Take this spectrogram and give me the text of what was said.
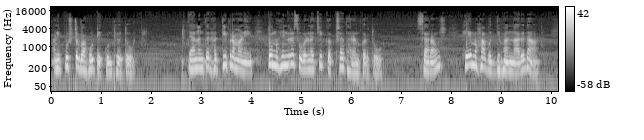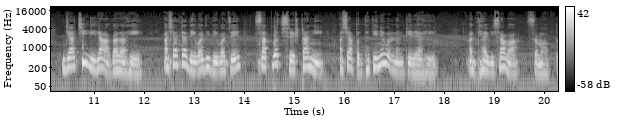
आणि पुष्टबाहू टेकून ठेवतो. त्यानंतर हत्तीप्रमाणे तो महेंद्र सुवर्णाची कक्षा धारण करतो. सारांश हे महाबुद्धिमान नारदा ज्याची लीला आगाध आहे अशा त्या देवादी देवाचे सात्वत श्रेष्ठांनी अशा पद्धतीने वर्णन केले आहे. अध्याय विसावा समाप्त.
